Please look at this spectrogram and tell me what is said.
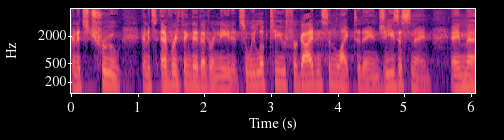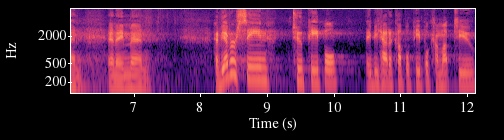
and it's true and it's everything they've ever needed. So we look to you for guidance and light today. In Jesus' name, amen and amen. Have you ever seen two people, maybe had a couple people come up to you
